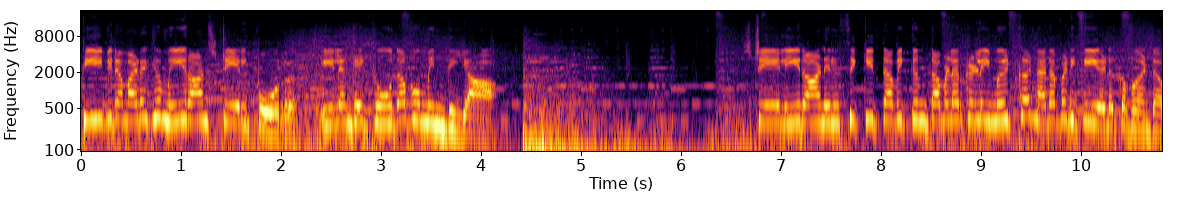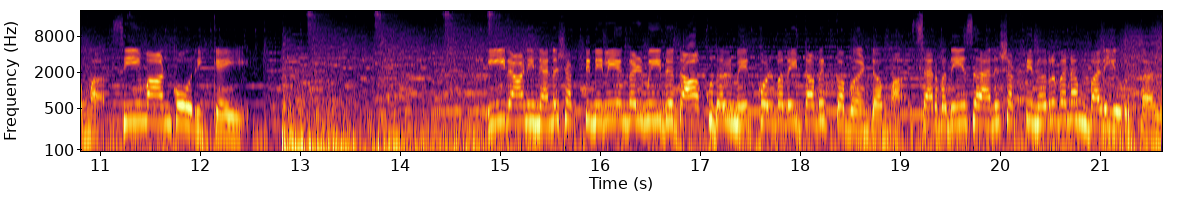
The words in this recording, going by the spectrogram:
தீவிரமடையும் ஈரான் ஸ்டேல் போர். இலங்கைக்கு உதவும் இந்தியா. ஸ்டேல் ஈரானில் சிக்கித் தவிக்கும் தமிழர்களை மீட்க நடவடிக்கை எடுக்க வேண்டும். சீமான் கோரிக்கை. ஈரானின் அணுசக்தி நிலையங்கள் மீது தாக்குதல் மேற்கொள்வதை தவிர்க்க வேண்டும். சர்வதேச அணுசக்தி நிறுவனம் வலியுறுத்தல்.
